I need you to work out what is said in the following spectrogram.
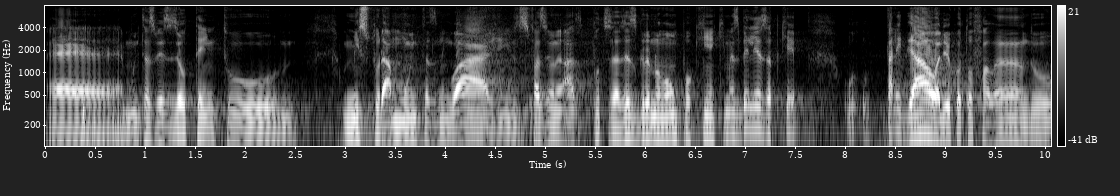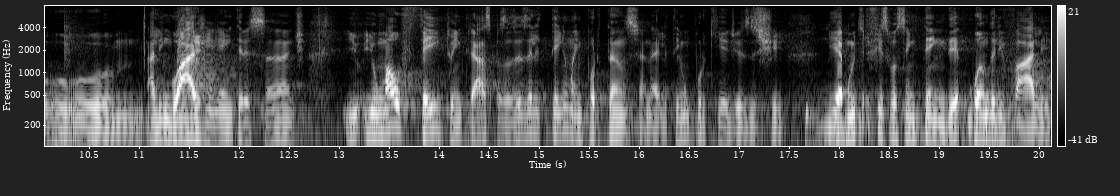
é, muitas vezes eu tento misturar muitas linguagens, fazer. Putz, às vezes granulou um pouquinho aqui, mas beleza, porque o- o- tá legal ali o que eu estou falando, o- o- a linguagem ali é interessante. E, e o mal feito, entre aspas, às vezes ele tem uma importância, né? ele tem um porquê de existir. E é muito difícil você entender quando ele vale.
